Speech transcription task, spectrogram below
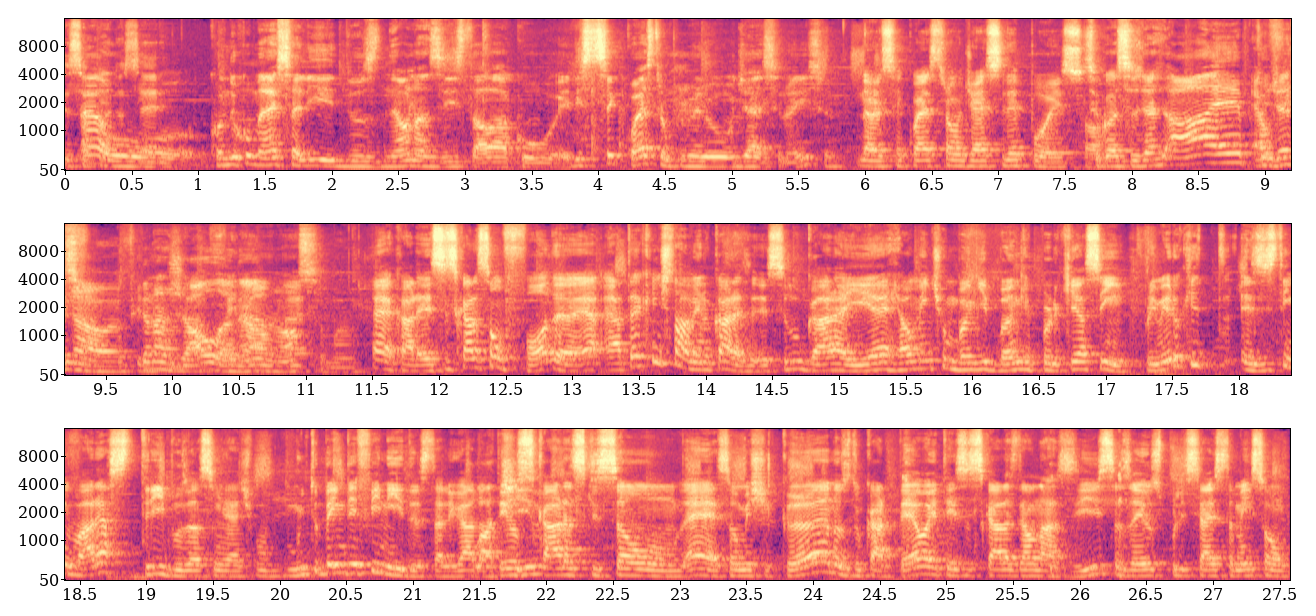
essa, É, parte da série. o... quando começa ali dos neonazistas lá com. Eles sequestram primeiro o Jesse, não é isso? Não, eles sequestram o Jesse depois só. Sequestram o Jesse. Ah, é, porque É o o Jesse final, é o fica final, na jaula, é o final, né? é. Nossa, mano. É, cara, esses caras são foda. É, é até que a gente tava vendo, cara, esse lugar aí é realmente um bang bang, porque assim, primeiro que existem várias tribos, assim, né? Tipo, muito bem definidas, tá ligado? Tem os caras que são, é, são mexicanos do cartel, aí tem esses caras neonazistas, aí os policiais também são,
